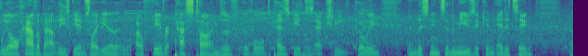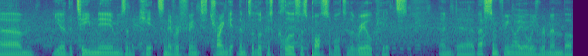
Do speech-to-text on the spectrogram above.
we all have about these games like you know our favorite pastimes of, of old PES games is actually going and listening to the music and editing um, you know the team names and the kits and everything to try and get them to look as close as possible to the real kits and uh, that's something I always remember.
